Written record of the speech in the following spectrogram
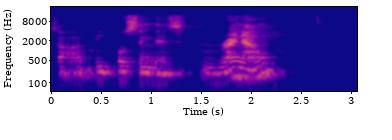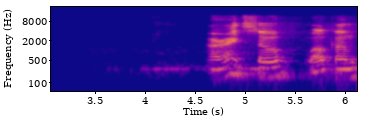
So I'll be posting this right now. All right, so welcome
